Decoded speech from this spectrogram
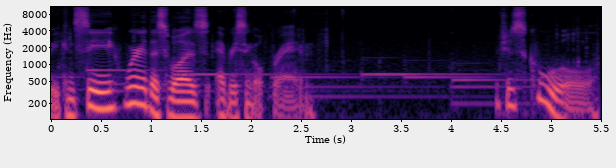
we can see where this was every single frame. Which is cool.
